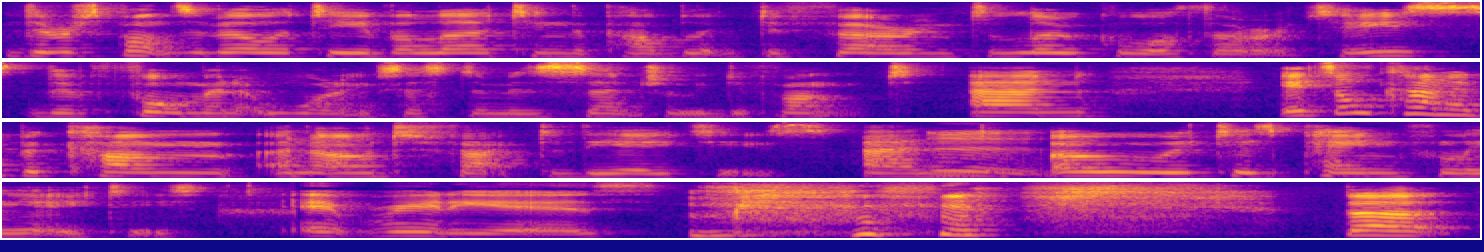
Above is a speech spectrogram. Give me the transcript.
The responsibility of alerting the public deferring to local authorities, the four minute warning system is essentially defunct. And it's all kind of become an artifact of the 80s. And Mm. oh, it is painfully 80s. It really is. but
